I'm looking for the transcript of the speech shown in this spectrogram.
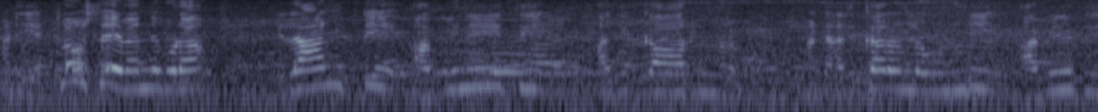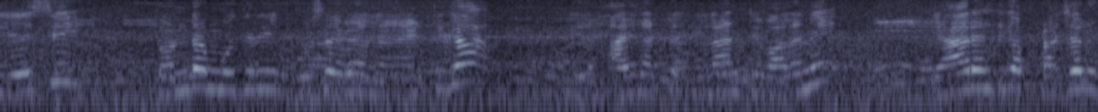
అంటే ఎట్లా వస్తాయి ఇవన్నీ కూడా? ఇలాంటి అవినీతి అధికారులను అంటే అధికారంలో ఉండి అవినీతి చేసి తొండ ముదిరి ఊసవేళ్ళనట్టుగా అయినట్టు. ఇలాంటి వాళ్ళని గ్యారెంటీగా ప్రజలు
